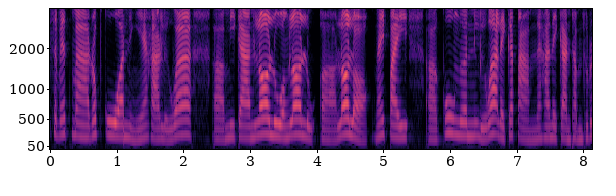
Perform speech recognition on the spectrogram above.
SMS มารบกวนอย่างเงี้ยคะ่ะหรือว่ามีการล่อลวงล่อล่อหลอกให้ไปกู้เงินหรือว่าอะไรก็ตามนะคะในการทำธุร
